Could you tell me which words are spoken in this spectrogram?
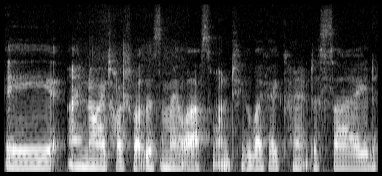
a, I know I talked about this in my last one too, like I couldn't decide.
